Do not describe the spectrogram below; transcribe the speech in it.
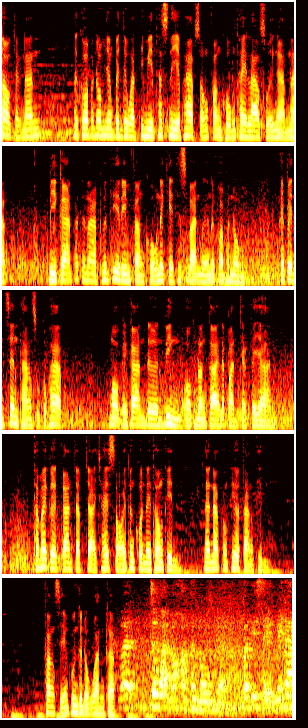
นอกจากนั้น นครพนมยังเป็นจังหวัดที่มีทัศนียภาพสองฝั่งโขงไทยลาวสวยงามนัก มีการพัฒนาพื้นที่ริมฝั่งโขงในเขตเทศบาลเมืองนครพนม ให้เป็นเส้นทางสุขภาพ เหมาะกับการเดินวิ่งออกกำลังกายและปั่นจักรยาน ทำให้เกิดการจับจ่ายใช้สอยทั้งคนในท้องถิ่น และนักท่องเที่ยวต่างถิ่น ฟังเสียงคุณกนกวันครับว่าจังหวัดนครพนมเนี่ยปฏิเสธไม่ได้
